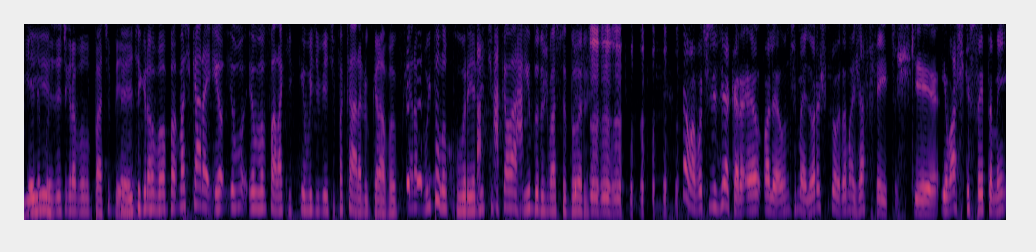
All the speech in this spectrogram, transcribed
E aí depois a gente gravou parte B. A gente gravou. pra- Mas, cara, eu, eu, eu vou falar que eu me diverti pra caralho gravando, porque era muita loucura e a gente ficava rindo nos bastidores. Não, mas vou te dizer, cara, é, olha, é um dos melhores programas já feitos. Que eu acho que isso aí também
